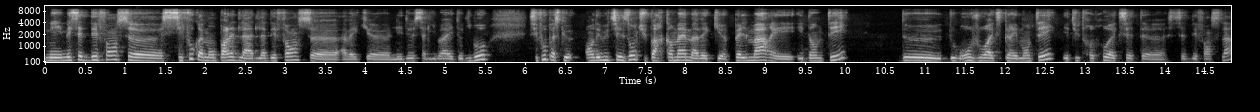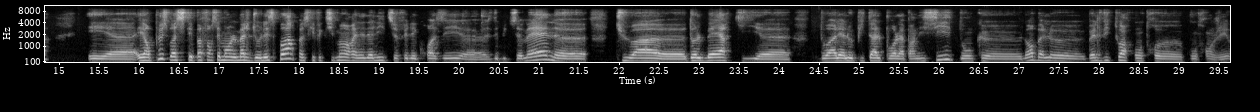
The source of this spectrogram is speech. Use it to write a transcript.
Mais, cette défense, euh, c'est fou quand même. On parlait de la, de la défense euh, avec euh, les deux, Saliba et Todibo. C'est fou parce que en début de saison, tu pars quand même avec Pelmar et, Dante, deux, gros joueurs expérimentés, et tu te retrouves avec cette, défense-là. Et, en plus, bah, c'était pas forcément le match de l'espoir, parce qu'effectivement, René Dalit se fait les croisés ce début de semaine. Tu as Dolberg qui doit aller à l'hôpital pour l'appendicite. Donc, non, belle, victoire contre, Angers.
